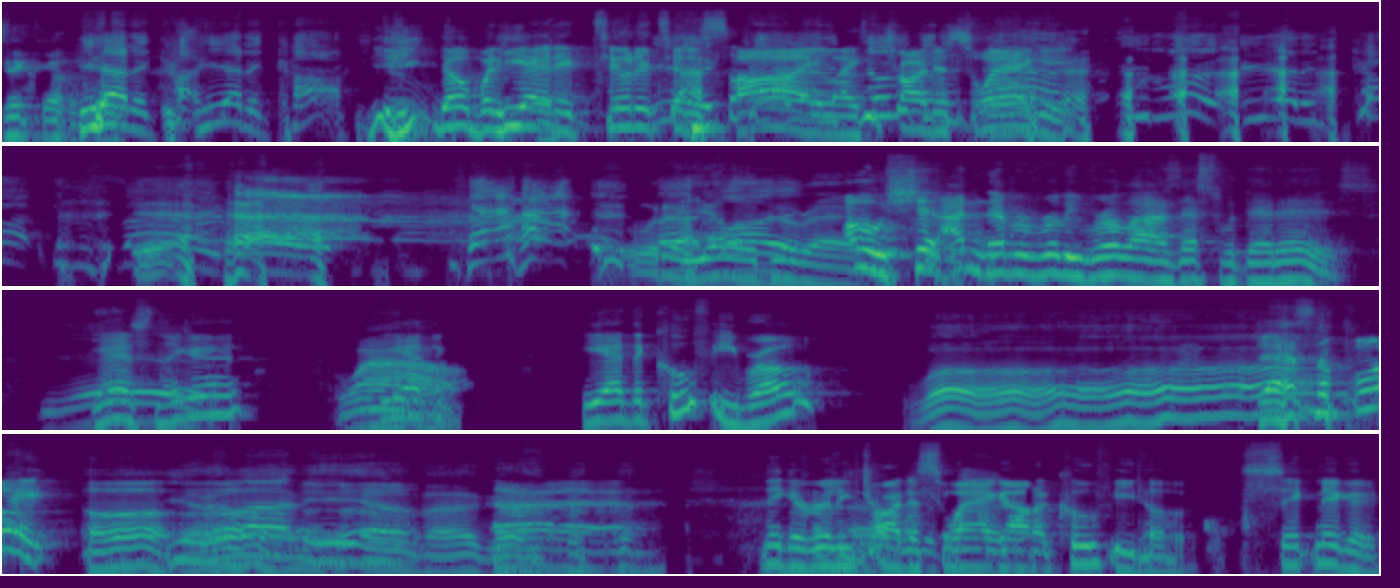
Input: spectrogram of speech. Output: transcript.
Sicko. He had it. co- He had it cocked. He- no, but he had it tilted He to the side, like he tried to to swag side. it. He looked, He had it cocked to the side. Yeah. Man. With a yellow wild. durag. Oh shit! I never really realized that's what that is. Yes, nigga. Wow. He had the, he had the kufi, bro. Whoa. That's the point. Oh, You oh, remind me oh. of a girl. Ah. nigga really Uh, tried to swag out a kufi though. Sick nigga.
